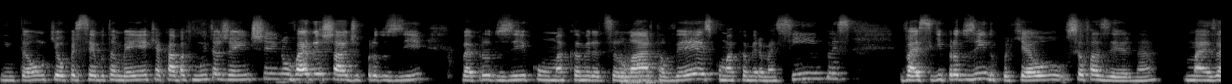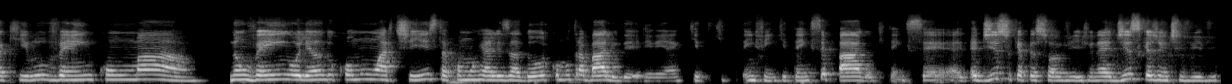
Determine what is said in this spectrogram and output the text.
Então, o que eu percebo também é que acaba que muita gente não vai deixar de produzir, vai produzir com uma câmera de celular, talvez, com uma câmera mais simples, vai seguir produzindo, porque é o seu fazer, né? Mas aquilo vem com uma. Não vem olhando como um artista, como um realizador, como o trabalho dele, né? Que, que, enfim, que tem que ser pago, que tem que ser. É, é disso que a pessoa vive, né? É disso que a gente vive.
